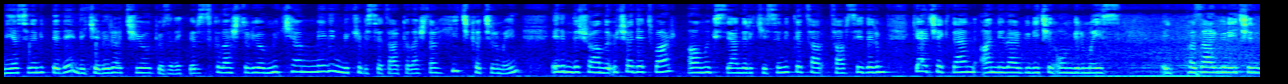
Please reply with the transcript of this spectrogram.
niasinamid de de lekeleri açıyor, gözenekleri sıkılaştırıyor. Mükemmelin mükü bir set arkadaşlar. Hiç kaçırmayın. Elimde şu anda 3 adet var. Almak isteyenleri kesinlikle ta- tavsiye ederim. Gerçekten anneler günü için 11 Mayıs e, pazar günü için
